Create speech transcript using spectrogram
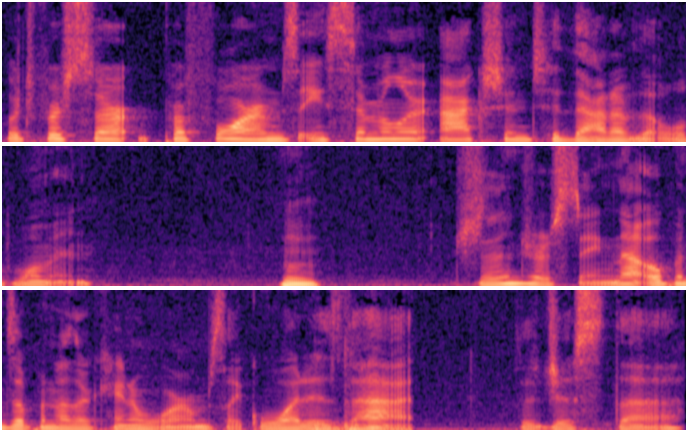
which perser- performs a similar action to that of the old woman. Hmm. which is interesting. That opens up another can of worms. Like, what is that? Is it just the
